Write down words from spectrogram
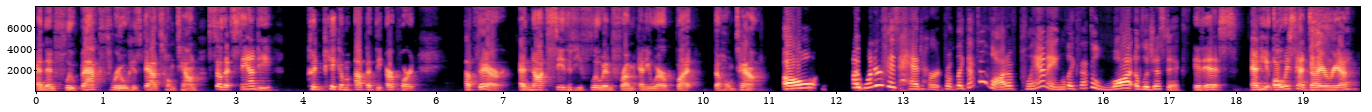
and then flew back through his dad's hometown so that Sandy could pick him up at the airport up there and not see that he flew in from anywhere but the hometown. oh, I wonder if his head hurt from like that's a lot of planning. Like that's a lot of logistics. It is. And he always had diarrhea.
